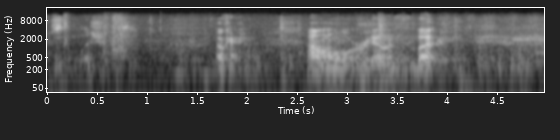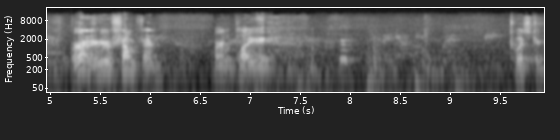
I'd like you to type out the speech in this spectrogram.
It's delicious. Okay. I don't know what we're doing, but we're gonna do something. We're gonna play Twister.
